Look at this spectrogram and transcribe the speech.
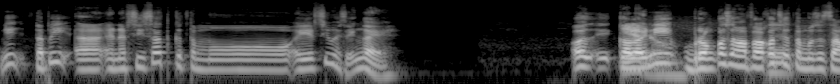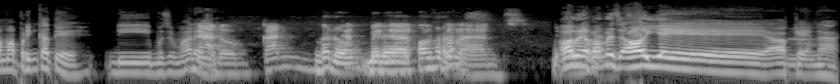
Ini tapi eh, NFC South ketemu AFC West ya? Enggak ya? Oh, kalau Iya ini dong. Broncos sama Falcons Iya. ketemu sesama peringkat ya di musim kemarin. Enggak ya? dong, kan Enggak dong, kan beda conference. Oh, beda conference. Oh iya iya iya iya. iya. Oke, Hmm. nah.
